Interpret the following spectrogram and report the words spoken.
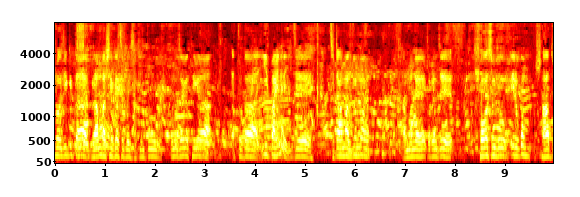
সহযোগিতা গ্রামবাসীর কাছে পেয়েছি, কিন্তু কোনো জায়গা থেকে এতটা ই পাই নাই যে যেটা আমার জন্য মনে করেন যে সহযোগ এরকম সাহায্য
